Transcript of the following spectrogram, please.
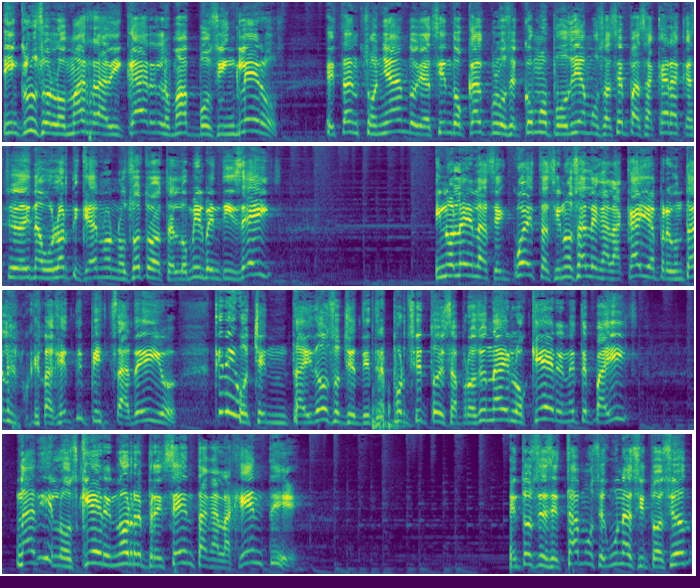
Incluso los más radicales, los más vocingleros, están soñando y haciendo cálculos de cómo podríamos hacer para sacar a Castillo de Dina Boluarte y quedarnos nosotros hasta el 2026. Y no leen las encuestas y no salen a la calle a preguntarles lo que la gente piensa de ellos. Tienen 82, 83% de desaprobación. Nadie los quiere en este país. Nadie los quiere, no representan a la gente. Entonces estamos en una situación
